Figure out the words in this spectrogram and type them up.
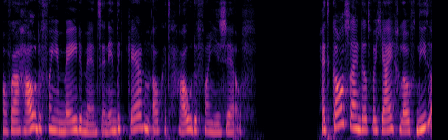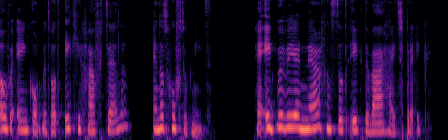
over houden van je medemens en in de kern ook het houden van jezelf. Het kan zijn dat wat jij gelooft niet overeenkomt met wat ik je ga vertellen, en dat hoeft ook niet. ik beweer nergens dat ik de waarheid spreek.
